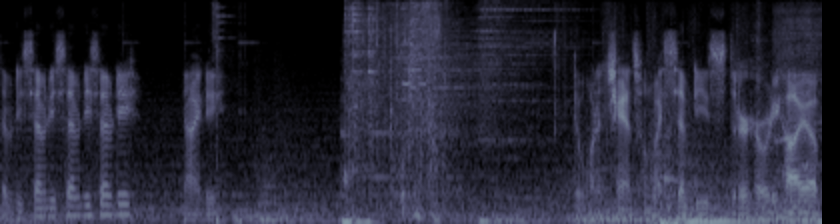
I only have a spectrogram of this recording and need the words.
70, 70, 70, 70, 90. Don't want to chance one of my 70s that are already high up.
